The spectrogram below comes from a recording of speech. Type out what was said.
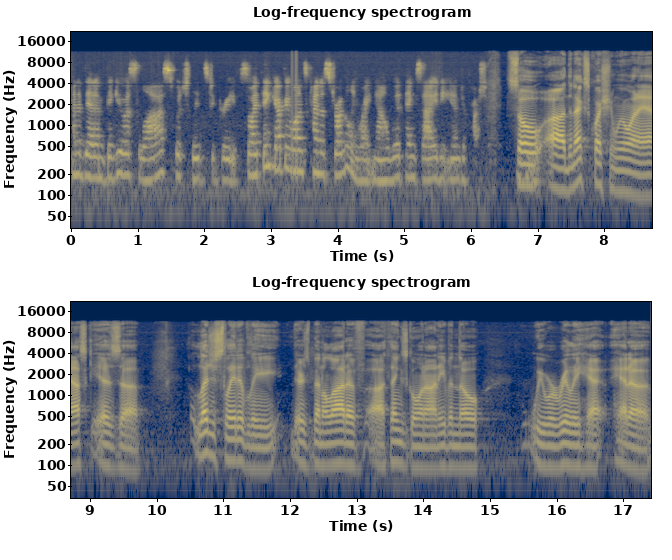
kind of that ambiguous loss, which leads to grief. So I think everyone's kind of struggling right now with anxiety and depression. so uh, the next question we want to ask is, uh, legislatively, there's been a lot of uh, things going on, even though we were really ha- had a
